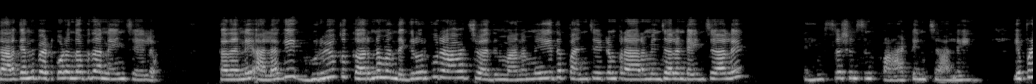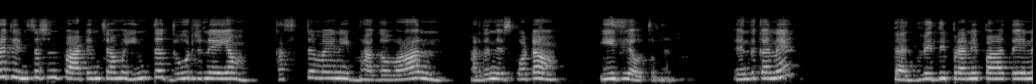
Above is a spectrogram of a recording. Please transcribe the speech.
తల కింద పెట్టుకోవడం తప్ప దాన్ని ఏం చేయలేం. కదండి? అలాగే గురువు యొక్క కరుణ మన దగ్గర వరకు రావచ్చు. అది మన మీద పనిచేయటం ప్రారంభించాలంటే ఏం చేయాలి? ఇన్స్ట్రక్షన్స్ పాటించాలి. ఎప్పుడైతే ఇన్స్ట్రక్షన్స్ పాటించామో ఇంత దూర్జనేయం కష్టమైన ఈ భగవాన్ అర్థం చేసుకోవటం ఈజీ అవుతుందండి. ఎందుకనే తద్విధి ప్రణిపాతేన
